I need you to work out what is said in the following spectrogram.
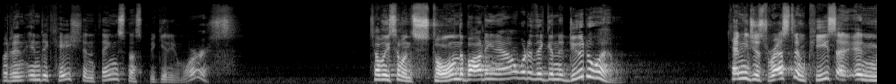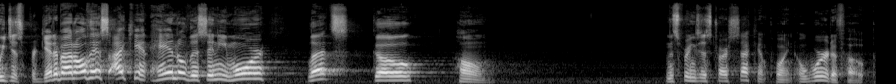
but an indication things must be getting worse. Tell me someone's stolen the body now? What are they going to do to him? Can he just rest in peace and we just forget about all this? I can't handle this anymore. Let's go home. And this brings us to our second point a word of hope.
